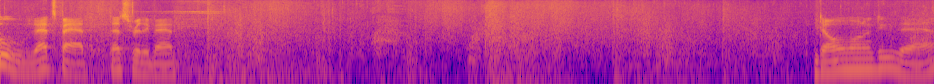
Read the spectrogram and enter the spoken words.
Oh, that's bad. That's really bad. Don't want to do that.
